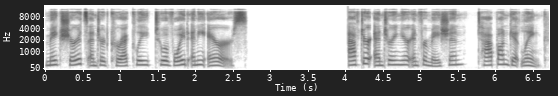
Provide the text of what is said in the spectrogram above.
Make sure it's entered correctly to avoid any errors. After entering your information, tap on Get Link.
